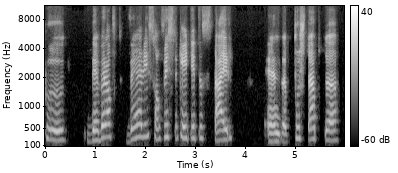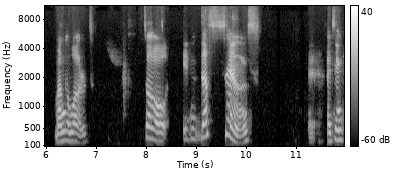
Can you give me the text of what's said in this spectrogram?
who developed very sophisticated style and uh, pushed up the manga world. So in that sense, eh, I think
